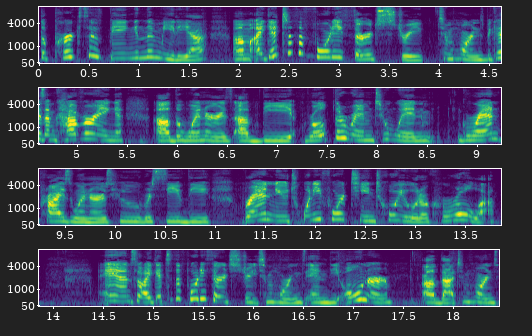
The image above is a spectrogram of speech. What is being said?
the perks of being in the media. Um, I get to the 43rd Street Tim Hortons because I'm covering uh, the winners of the Roll Up the Rim to Win grand prize winners who received the brand new 2014 Toyota Corolla. And so I get to the 43rd Street Tim Hortons, and the owner of that Tim Hortons,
